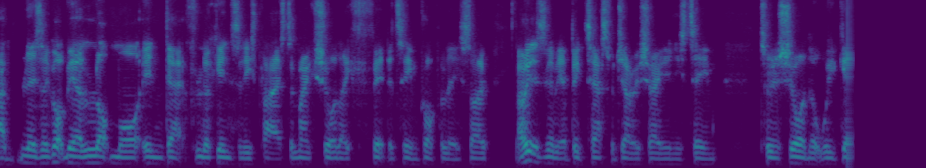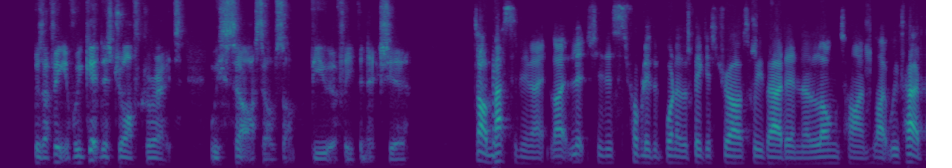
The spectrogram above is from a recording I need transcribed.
uh, there's got to be a lot more in depth look into these players to make sure they fit the team properly. So I think it's going to be a big test for Jerry Schoen and his team to ensure that we get because I think if we get this draft correct, we set ourselves up beautifully for next year. Oh, massively, mate! Like literally, this is probably the, one of the biggest drafts we've had in a long time. Like we've had,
